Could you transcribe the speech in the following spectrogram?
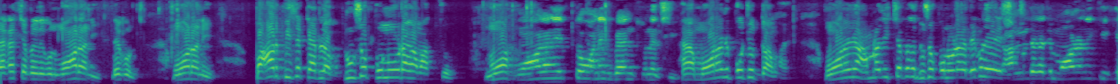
দেখাচ্ছে আপনাকে দেখুন মহারানী দেখুন মহারানী। পার পিসের ক্যাটলগ দুশো পনেরো টাকা মাত্র। মহারানীর তো অনেক ব্র্যান্ড শুনেছি। হ্যাঁ মহারানী প্রচুর দাম হয়। মহারানী আমরা দিচ্ছি আপনাকে দুশো পনেরো টাকা। দেখুন আপনাদের কাছে মহারানী কি কি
